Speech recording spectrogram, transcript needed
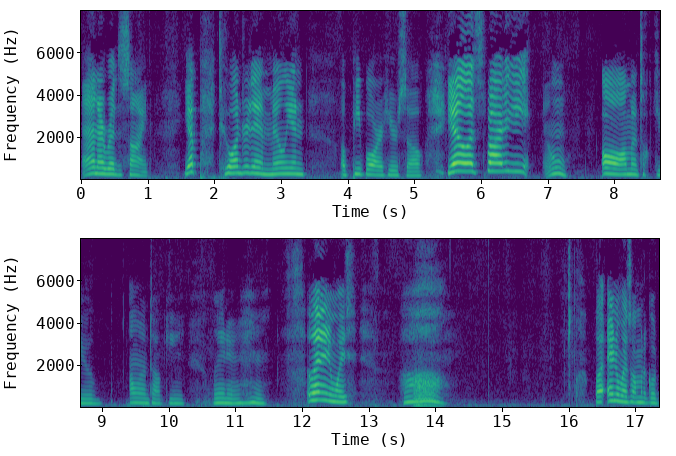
and I read the sign. Yep, two hundred million of people are here. So yeah, let's party. Oh, oh I'm gonna talk to you I want to talk to you later. but anyways, but anyways, I'm gonna go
